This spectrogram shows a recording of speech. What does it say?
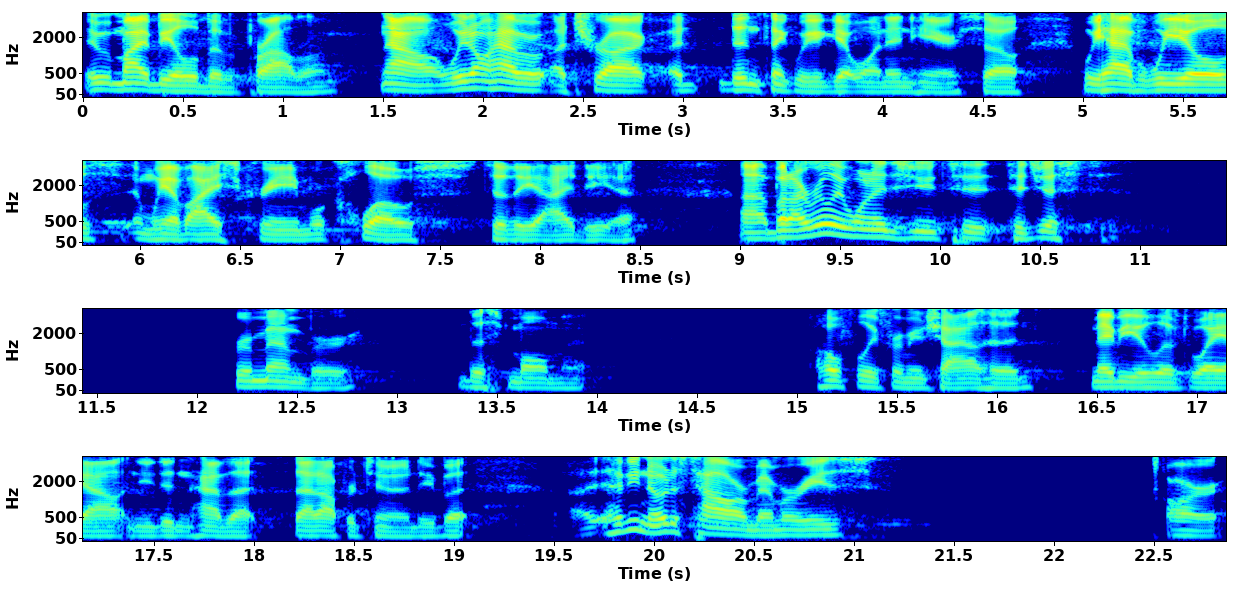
It might be a little bit of a problem. Now, we don't have a, truck. I didn't think we could get one in here. So we have wheels and we have ice cream. We're close to the idea. Uh, but I really wanted you to, to just remember this moment hopefully from your childhood. Maybe you lived way out and you didn't have that, that opportunity. But uh, have you noticed how our memories are,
